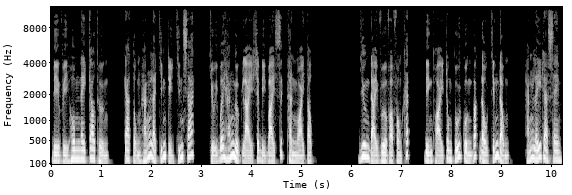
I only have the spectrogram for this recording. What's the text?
địa vị hôm nay cao thượng, ca tụng hắn là chính trị chính xác, chửi bới hắn ngược lại sẽ bị bài xích thành ngoại tộc. Dương Đại vừa vào phòng khách, điện thoại trong túi quần bắt đầu chấn động, hắn lấy ra xem,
